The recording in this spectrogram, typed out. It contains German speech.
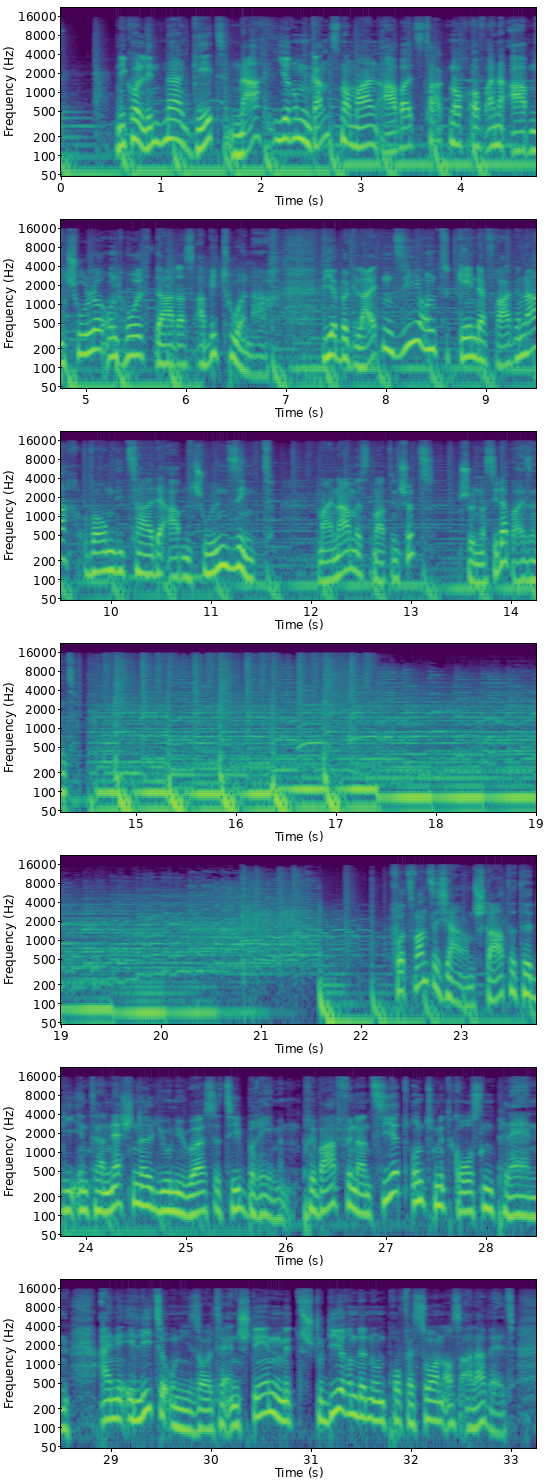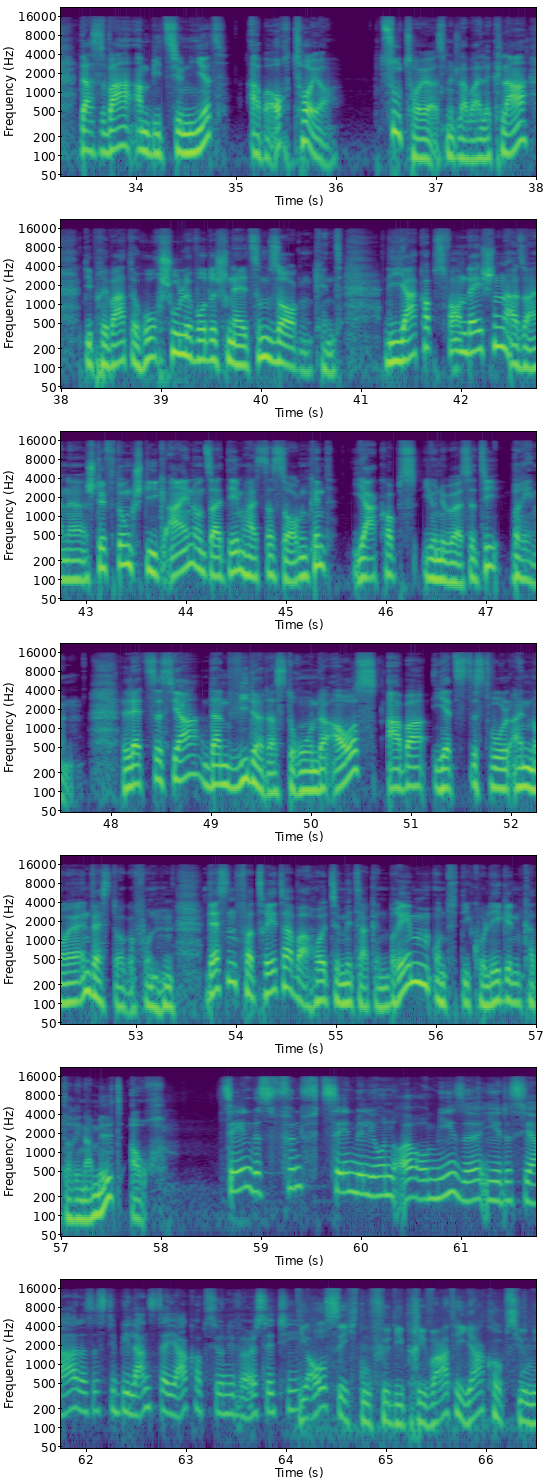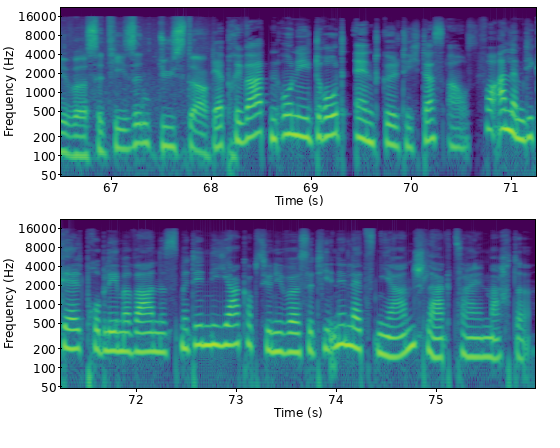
Nicole Lindner geht nach ihrem ganz normalen Arbeitstag noch auf eine Abendschule und holt da das Abitur nach. Wir begleiten sie und gehen der Frage nach, warum die Zahl der Abendschulen sinkt. Mein Name ist Martin Schütz. Schön, dass Sie dabei sind. Vor 20 Jahren startete die International University Bremen. Privat finanziert und mit großen Plänen. Eine Elite-Uni sollte entstehen mit Studierenden und Professoren aus aller Welt. Das war ambitioniert, aber auch teuer. Zu teuer ist mittlerweile klar. Die private Hochschule wurde schnell zum Sorgenkind. Die Jacobs Foundation, also eine Stiftung, stieg ein und seitdem heißt das Sorgenkind Jacobs University Bremen. Letztes Jahr dann wieder das drohende Aus, aber jetzt ist wohl ein neuer Investor gefunden. Dessen Vertreter war heute Mittag in Bremen und die Kollegin Katharina Mild auch. 10 bis 15 Millionen Euro Miese jedes Jahr. Das ist die Bilanz der Jacobs University. Die Aussichten für die private Jacobs University sind düster. Der privaten Uni droht endgültig das Aus. Vor allem die Geldprobleme waren es, mit denen die Jacobs University in den letzten Jahren Schlagzeilen machte.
